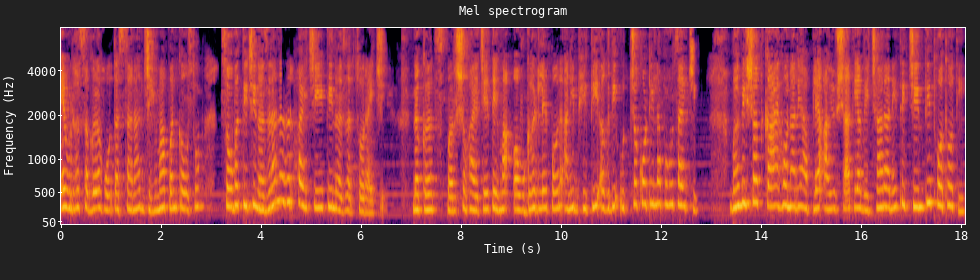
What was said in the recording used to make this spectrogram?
एवढं सगळं होत असताना जेव्हा पण कौस्तुभ सोबत तिची नजरानजर व्हायची ती नजर चोरायची. नकळत स्पर्श व्हायचे तेव्हा अवघडले पण आणि भीती अगदी उच्च कोटीला पोहोचायची. भविष्यात काय होणार आहे आपल्या आयुष्यात या विचाराने ती चिंतित होत होती.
